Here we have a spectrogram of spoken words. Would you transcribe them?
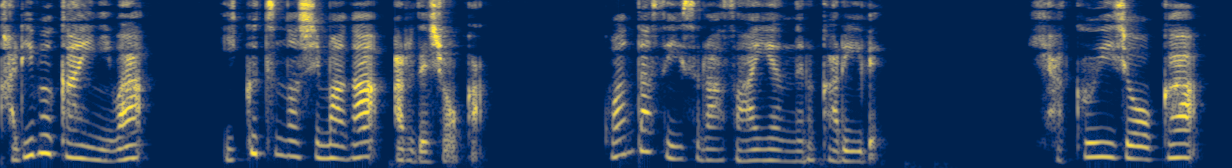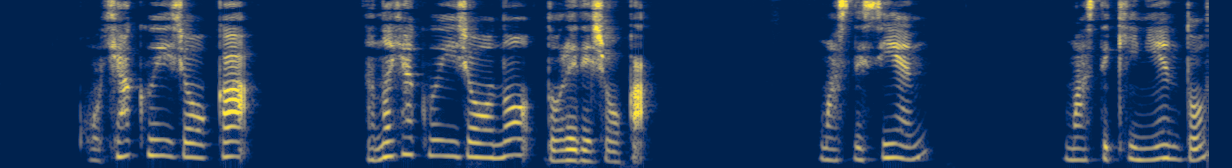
カリブ海にはいくつの島があるでしょうか？¿Cuántas islas hay en el Caribe? 100以上か500以上か700以上のどれでしょうか？más de 100, más de 500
